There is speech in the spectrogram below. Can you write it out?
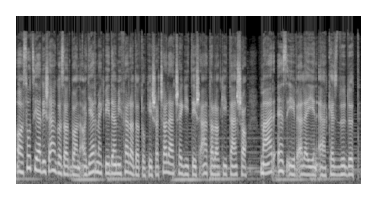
A szociális ágazatban a gyermekvédelmi feladatok és a családsegítés átalakítása már ez év elején elkezdődött.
